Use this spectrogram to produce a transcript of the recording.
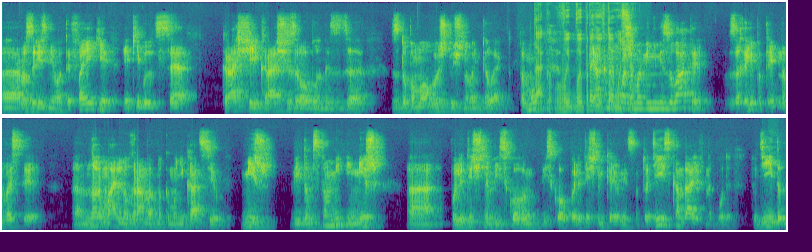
е, розрізнювати фейки, які будуть все краще і краще зроблені з, з допомогою штучного інтелекту. Тому Так, ви, ви праві в як ми тому, що можемо мінімізувати, взагалі потрібно вести е, нормальну грамотну комунікацію між відомствами і між е, політичним, військовим, військово-політичним керівництвом. Тоді і скандалів не буде, тоді і до,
